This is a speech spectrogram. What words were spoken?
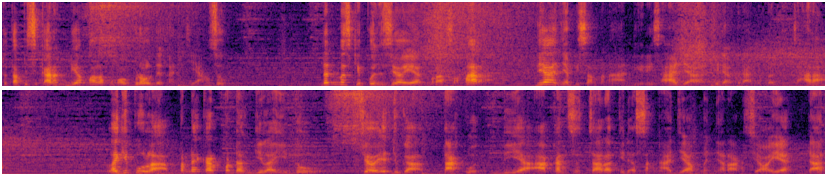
tetapi sekarang dia malah mengobrol dengan Jiangsu. Dan meskipun Xiaoyan merasa marah, dia hanya bisa menahan diri saja, tidak berani berbicara. Lagi pula, pendekar pedang gila itu, Xiaoyan juga takut dia akan secara tidak sengaja menyerang Xiaoyan dan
